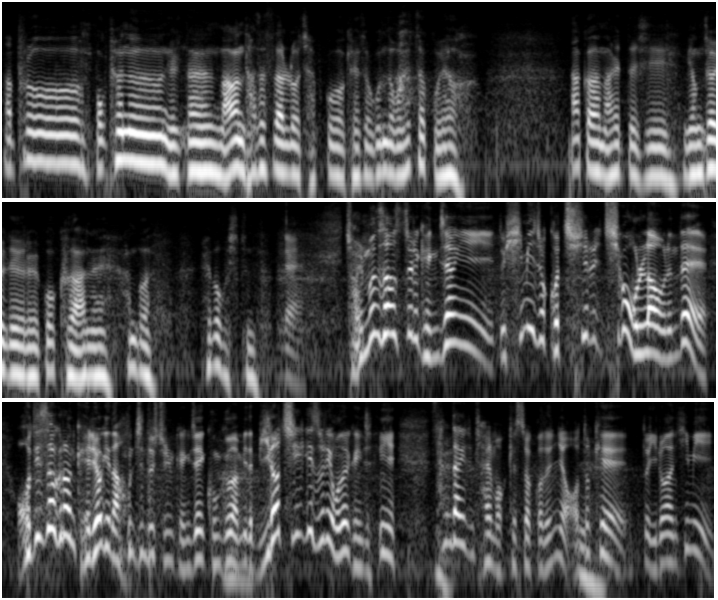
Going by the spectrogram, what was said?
앞으로 목표는 일단 45살로 잡고 계속 운동을 했었고요. 아까 말했듯이 명절 대회를 꼭 그 안에 한번 해보고 싶습니다. 네. 젊은 선수들이 굉장히 또 힘이 좋고 치, 치고 올라오는데 어디서 그런 괴력이 나온지도 지금 굉장히 궁금합니다. 밀어치기 기술이 오늘 굉장히 상당히 좀 잘 먹혔었거든요. 어떻게 또 이러한 힘이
